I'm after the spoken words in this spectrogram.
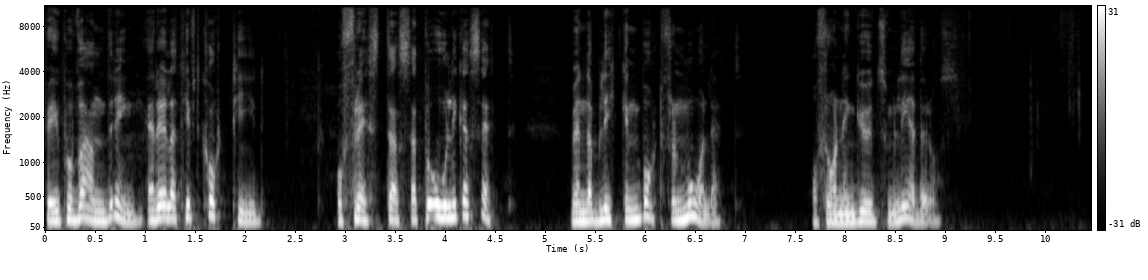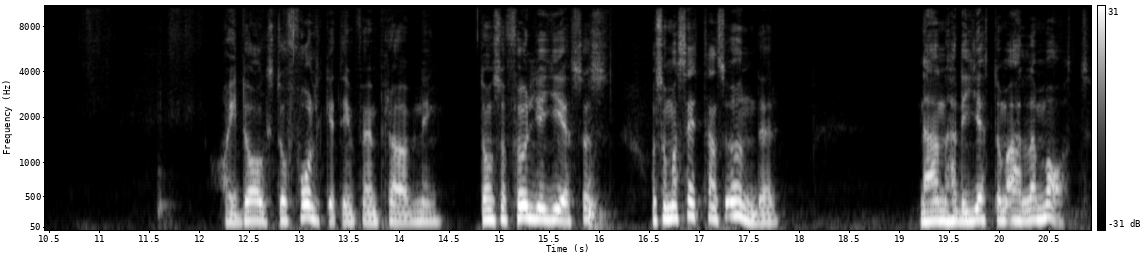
Vi är på vandring en relativt kort tid och frestas att på olika sätt vända blicken bort från målet och från en Gud som leder oss. Och idag står folket inför en prövning. De som följer Jesus och som har sett hans under när han hade gett dem alla mat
